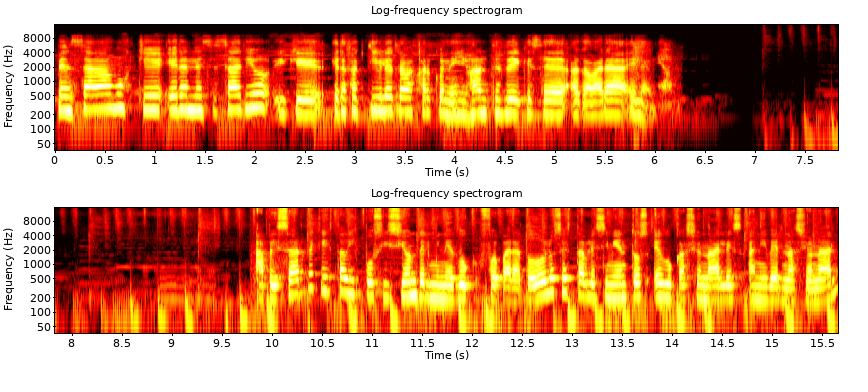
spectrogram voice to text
pensábamos que era necesario y que era factible trabajar con ellos antes de que se acabara el año. A pesar de que esta disposición del Mineduc fue para todos los establecimientos educacionales a nivel nacional,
